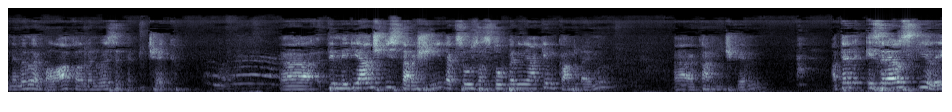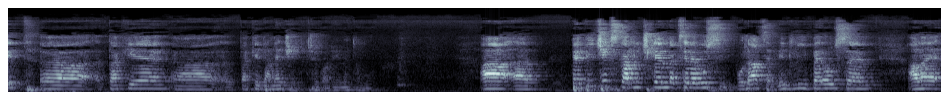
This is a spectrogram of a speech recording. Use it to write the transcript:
nemenuje Balák, ale jmenuje se Pepíček. Uh, ty midiánští starší tak jsou zastoupeni nějakým Karlem, uh, Karlíčkem. A ten izraelský lid tak, je, tak je Daneček třeba, dejme tomu. A, a Pepíček s Karlíčkem tak se nemusí. Pořád se mydlí, perou se, ale,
